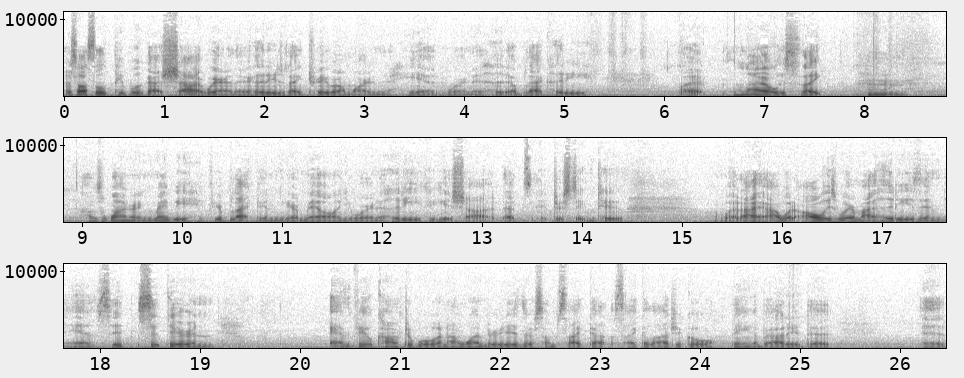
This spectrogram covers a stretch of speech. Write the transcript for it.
there's also people who got shot wearing their hoodies, like Trayvon Martin. He had wearing a, hood, a black hoodie. But I always like, hmm. I was wondering maybe if you're black and you're male and you're wearing a hoodie, you could get shot. That's interesting too. But I, I would always wear my hoodies and, and sit sit there and and feel comfortable. And I wonder, is there some psycho- psychological thing about it that that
